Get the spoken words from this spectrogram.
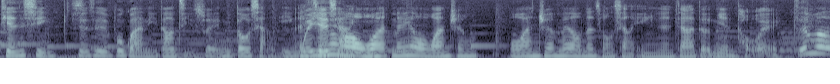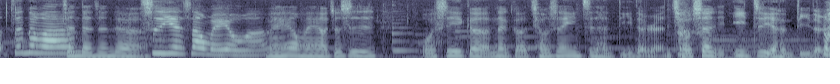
天性，就是不管你到几岁，你都想赢。我也想赢，完没有完全。我完全没有那种想赢人家的念头，哎，真的真的吗？真的真的，事业上没有吗？没有没有，就是我是一个那个求生意志很低的人，求胜意志也很低的人，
